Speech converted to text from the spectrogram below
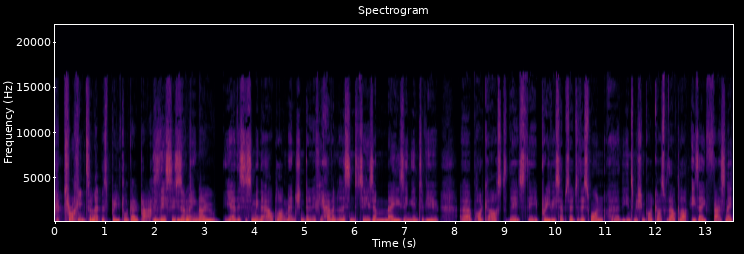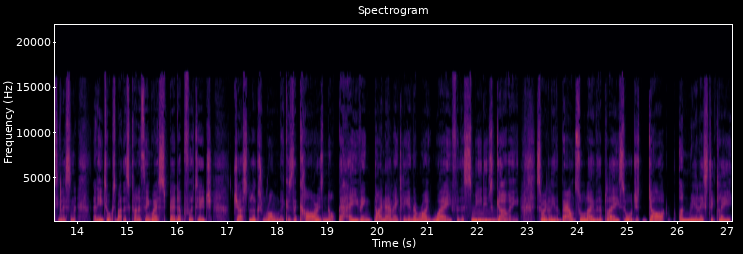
trying to let this beetle go past. This is you know, something. No, yeah, this is something that Al Clark mentioned, and if you haven't listened to his amazing interview uh, podcast, it's the previous episode to this one, uh, the intermission podcast with Al Clark. Is a fascinating listen, and he talks about this kind of thing where sped up footage just looks wrong because the car is not behaving dynamically in the right way for the speed mm. it's hmm. going. So it'll either bounce all over the place or just dart unrealistically.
